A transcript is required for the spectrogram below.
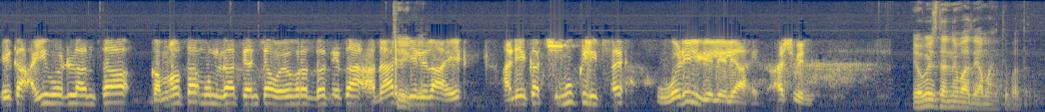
एका आई वडिलांचा कमावता मुलगा त्यांच्या वयोवृद्धतेचा आधार. गेलेला आहे आणि एका चिमुकलीचे वडील गेलेले आहेत. अश्विन. योगेश धन्यवाद या माहितीबद्दल.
